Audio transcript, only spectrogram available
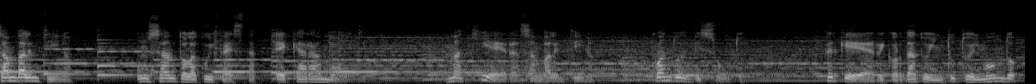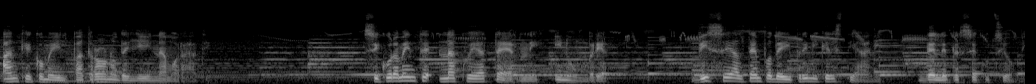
San Valentino, un santo la cui festa è cara a molti. Ma chi era San Valentino? Quando è vissuto? Perché è ricordato in tutto il mondo anche come il patrono degli innamorati? Sicuramente nacque a Terni, in Umbria. Visse al tempo dei primi cristiani, delle persecuzioni.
